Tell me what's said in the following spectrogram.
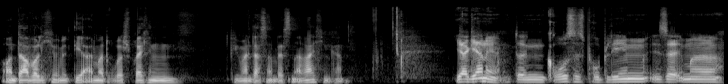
Und da wollte ich mit dir einmal drüber sprechen, wie man das am besten erreichen kann. Ja, gerne. Ein großes Problem ist ja immer,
